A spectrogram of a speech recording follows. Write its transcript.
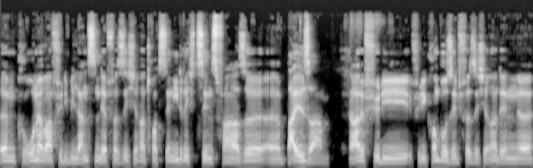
Ähm, Corona war für die Bilanzen der Versicherer trotz der Niedrigzinsphase äh, balsam. Gerade für die, für die Composite-Versicherer, denn äh,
